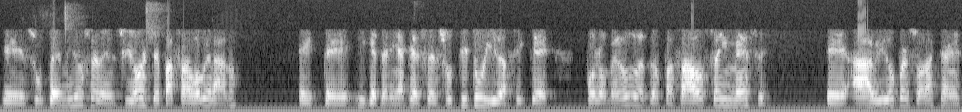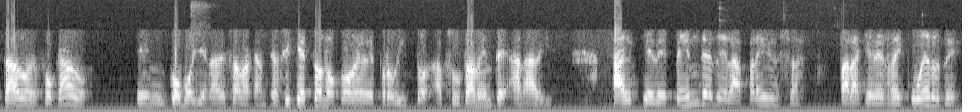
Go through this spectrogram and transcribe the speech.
que su término se venció este pasado verano este, y que tenía que ser sustituida. Así que por lo menos durante los pasados seis meses eh, ha habido personas que han estado enfocados en cómo llenar esa vacante. Así que esto no coge desprovisto absolutamente a nadie. Al que depende de la prensa para que le recuerde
